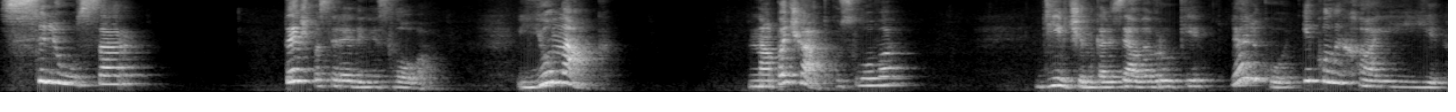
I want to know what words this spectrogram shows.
Слюсар теж посередині слова. Юнак на початку слова. Дівчинка взяла в руки ляльку і колихає її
